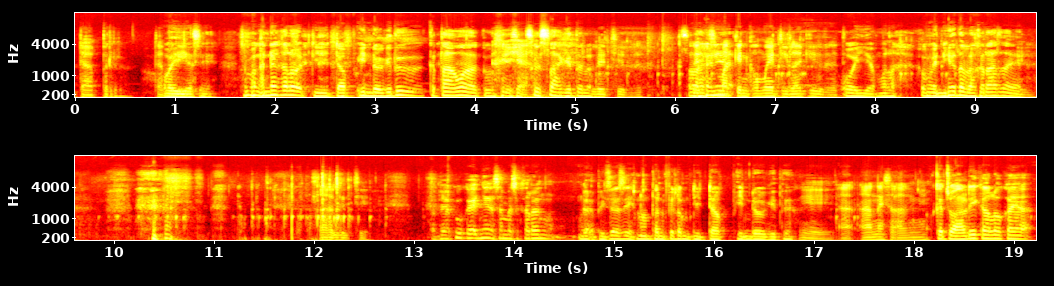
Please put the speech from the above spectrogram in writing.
dubber oh iya sih. Cuma kadang kalau di dub Indo gitu ketawa aku. Iya. susah gitu loh. Bro. Soalnya- semakin komedi lagi berarti. Oh iya malah komedinya tambah kerasa ya. Salah lucu tapi aku kayaknya sampai sekarang nggak bisa sih nonton film di dub Indo gitu. Iya aneh soalnya. Kecuali kalau kayak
